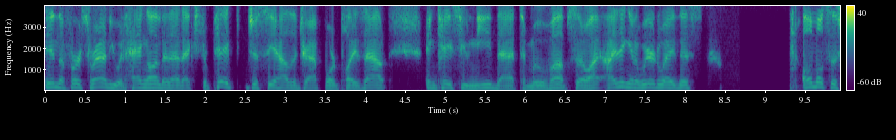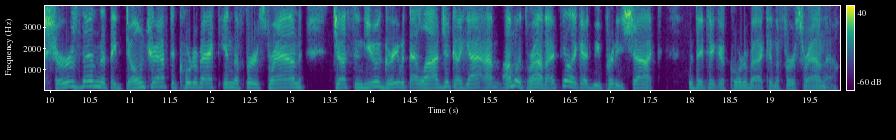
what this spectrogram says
in the first round, you would hang on to that extra pick, just see how the draft board plays out in case you need that to move up. So I, I think in a weird way, this almost assures them that they don't draft a quarterback in the first round. Justin, do you agree with that logic? Like I, I'm, I'm with Rob. I feel like I'd be pretty shocked if they take a quarterback in the first round now.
